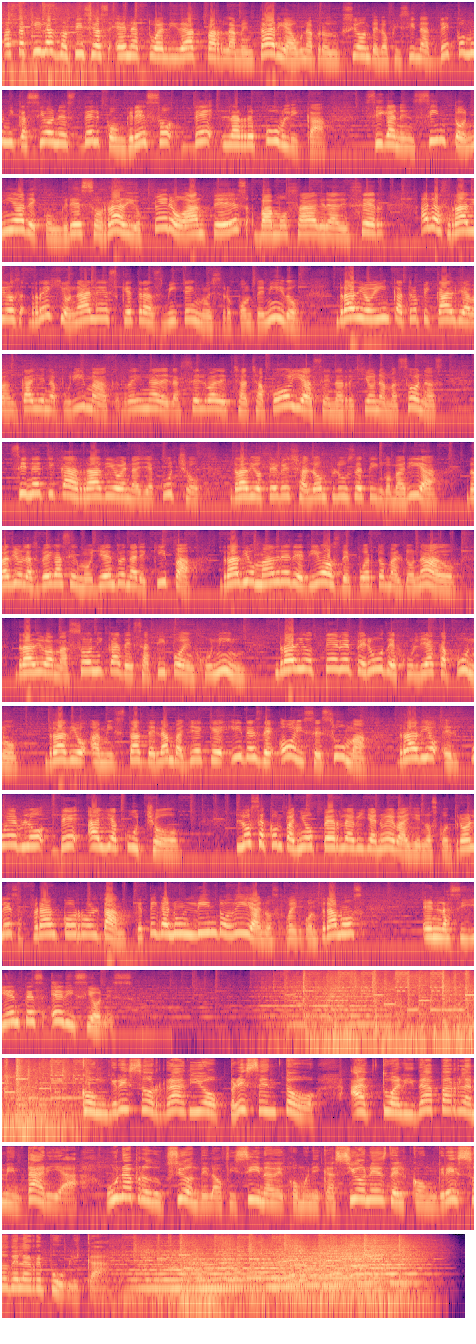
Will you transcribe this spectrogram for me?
Hasta aquí las noticias en actualidad parlamentaria, una producción de la Oficina de Comunicaciones del Congreso de la República sigan en sintonía de Congreso Radio. Pero antes vamos a agradecer a las radios regionales que transmiten nuestro contenido. Radio Inca Tropical de Abancay en Apurímac, Reina de la Selva de Chachapoyas en la región Amazonas, Cinética Radio en Ayacucho, Radio TV Shalom Plus de Tingomaría, Radio Las Vegas en Mollendo en Arequipa, Radio Madre de Dios de Puerto Maldonado, Radio Amazónica de Satipo en Junín, Radio TV Perú de Juliá Capuno, Radio Amistad de Lambayeque y desde hoy se suma Radio El Pueblo de Ayacucho. Los acompañó Perla Villanueva y en los controles Franco Roldán. Que tengan un lindo día. Nos reencontramos en las siguientes ediciones. Congreso Radio presentó Actualidad Parlamentaria, una producción de la Oficina de Comunicaciones del Congreso de la República.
